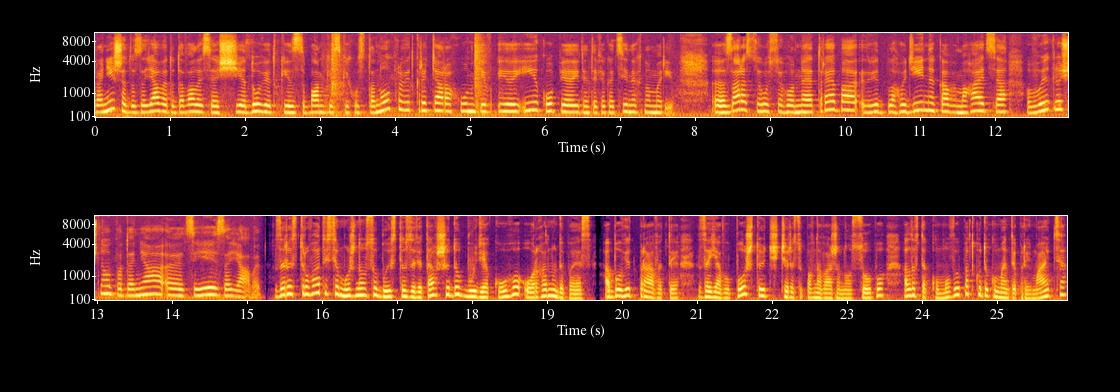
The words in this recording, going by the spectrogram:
раніше до заяви додавалися ще довідки з банківських установ про відкриття рахунків і, копія ідентифікаційних номерів. Е, Зараз цього всього не треба. Від благодійника вимагається виключно подання е, цієї заяви. Зареєструватися можна особисто, завітавши до будь-якого органу ДПС, або відправити заяву поштою чи через уповноважену особу, але в такому випадку документи приймаються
